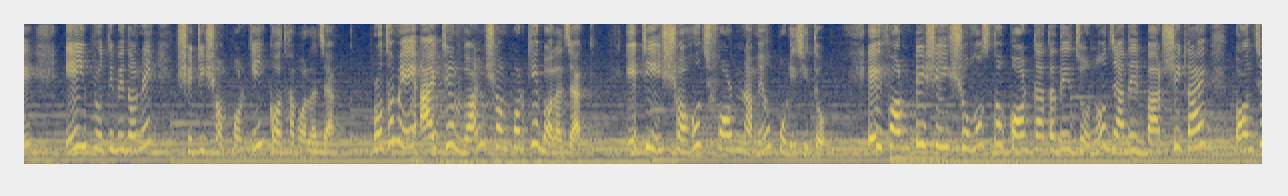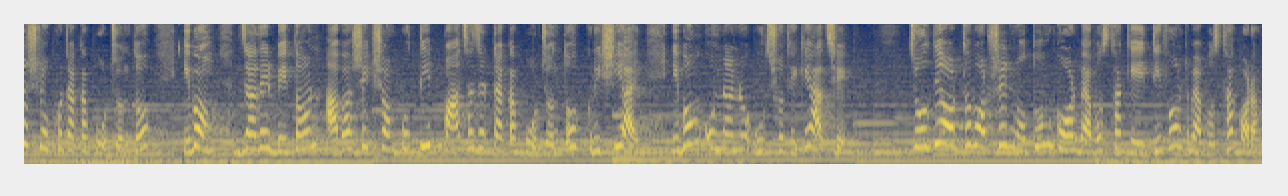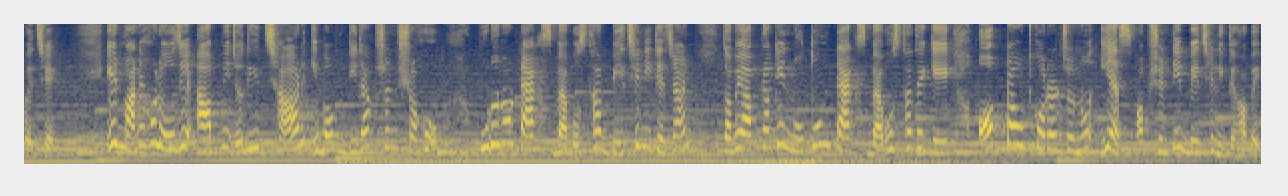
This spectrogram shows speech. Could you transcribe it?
এই প্রতিবেদনে সেটি সম্পর্কেই কথা বলা যাক। প্রথমে আইটিআর ওয়ান সম্পর্কে বলা যাক। এটি সহজ ফর্ম নামেও পরিচিত। এই ফর্মটি সেই সমস্ত করদাতাদের জন্য যাদের বার্ষিক আয় পঞ্চাশ লক্ষ টাকা পর্যন্ত এবং যাদের বেতন, আবাসিক সম্পত্তি পাঁচ হাজার টাকা পর্যন্ত কৃষি আয় এবং অন্যান্য উৎস থেকে আছে। চলতি অর্থবর্ষের নতুন কর ব্যবস্থাকে ডিফল্ট ব্যবস্থা করা হয়েছে। এর মানে হলো যে আপনি যদি ছাড় এবং ডিডাকশন সহ পুরনো ট্যাক্স ব্যবস্থা বেছে নিতে চান, তবে আপনাকে নতুন ট্যাক্স ব্যবস্থা থেকে অপ্ট আউট করার জন্য ইয়েস অপশনটি বেছে নিতে হবে।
